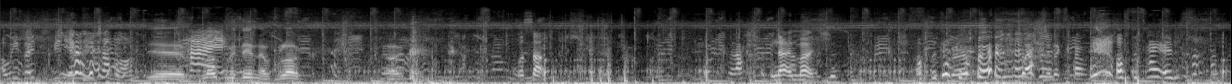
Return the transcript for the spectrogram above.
Are we both videoing each other? Yeah, Hi. vlog within a vlog. How you doing? What's up? Not much. Off the Flash to the. Off the Titans.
